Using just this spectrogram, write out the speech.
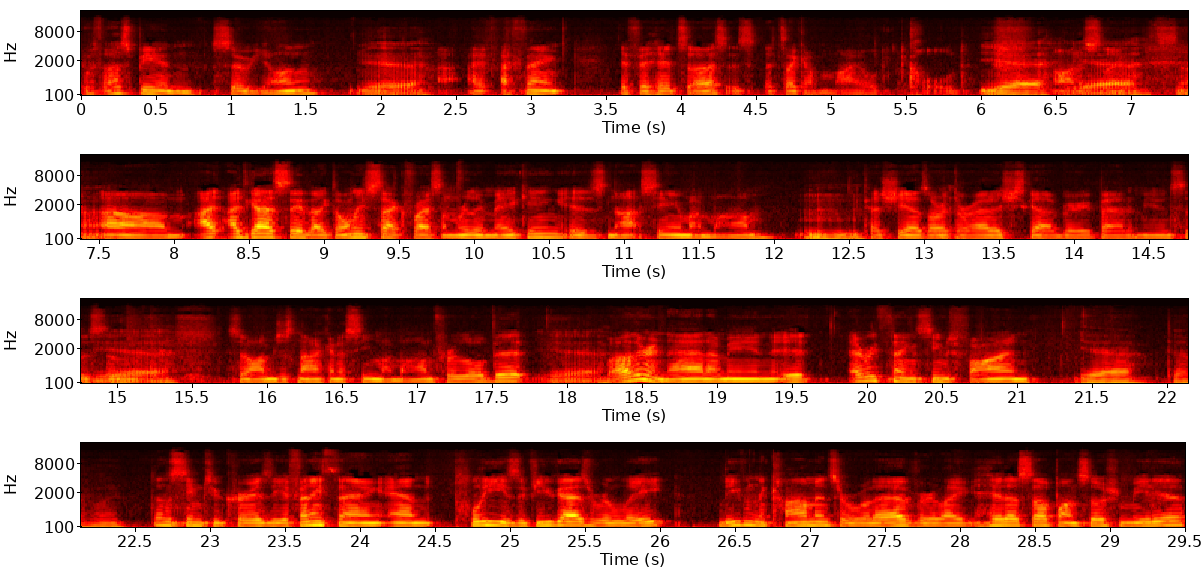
with us being so young, yeah, I, I think if it hits us, it's it's like a mild cold. yeah. Honestly. yeah. Um, I I gotta say like the only sacrifice I'm really making is not seeing my mom mhm. because she has arthritis. She's got a very bad immune system. Yeah, So I'm just not gonna see my mom for a little bit. yeah, But other than that, I mean, it everything seems fine. yeah. Definitely. Doesn't seem too crazy. If anything, and please, if you guys relate, leave in the comments or whatever. Like, hit us up on social media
